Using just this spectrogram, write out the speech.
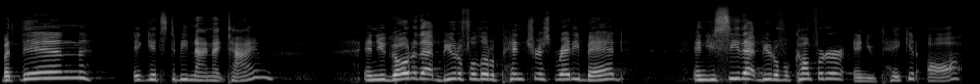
But then it gets to be night night time and you go to that beautiful little Pinterest ready bed and you see that beautiful comforter and you take it off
